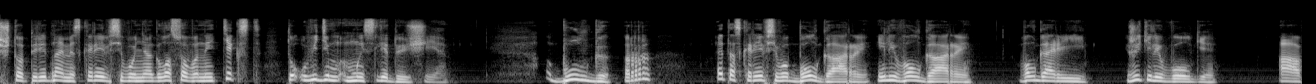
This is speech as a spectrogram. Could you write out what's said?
что перед нами скорее всего не огласованный текст, то увидим мы следующее. Булгр это скорее всего болгары или волгары, волгари, жители Волги. А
